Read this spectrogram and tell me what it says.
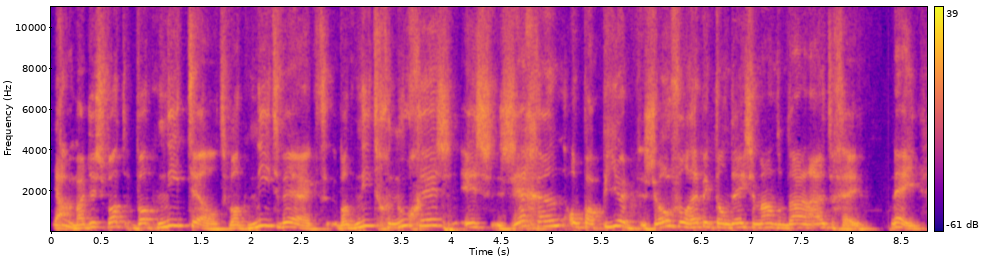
Ja, maar dus wat, wat niet telt, wat niet werkt, wat niet genoeg is, is zeggen op papier: zoveel heb ik dan deze maand om daaraan uit te geven. Nee,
